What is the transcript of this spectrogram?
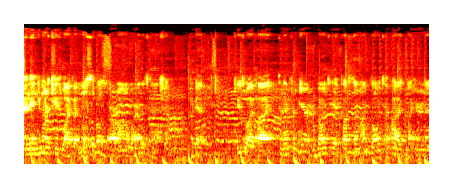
and then you want to choose Wi-Fi. Most of us are on a wireless connection. Okay. Choose Wi-Fi, and then from here we're going to hit custom. I'm going to hide my internet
